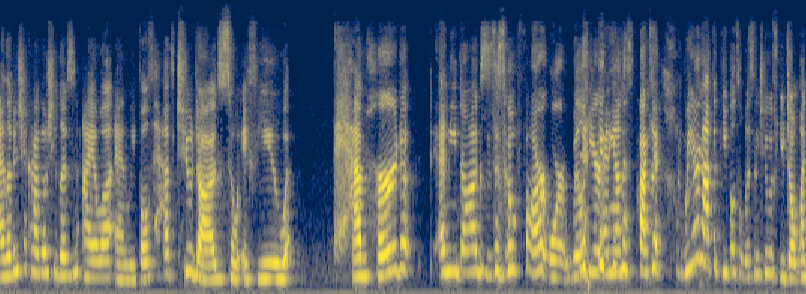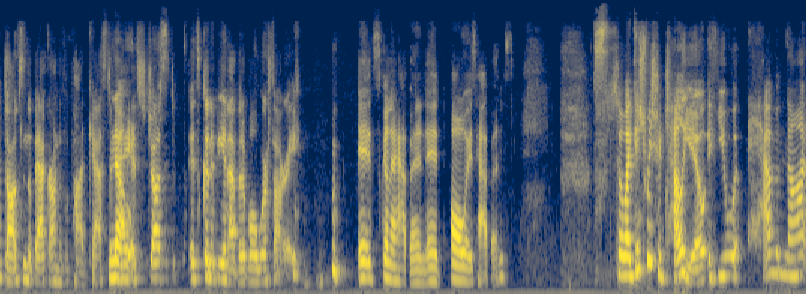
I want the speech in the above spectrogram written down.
I live in Chicago. She lives in Iowa, and we both have two dogs. So if you have heard any dogs so far or will hear any on this podcast, we are not the people to listen to if you don't like dogs in the background of a podcast. Okay? No, it's just, it's going to be inevitable. We're sorry. it's going to happen. It always happens. So I guess we should tell you if you have not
